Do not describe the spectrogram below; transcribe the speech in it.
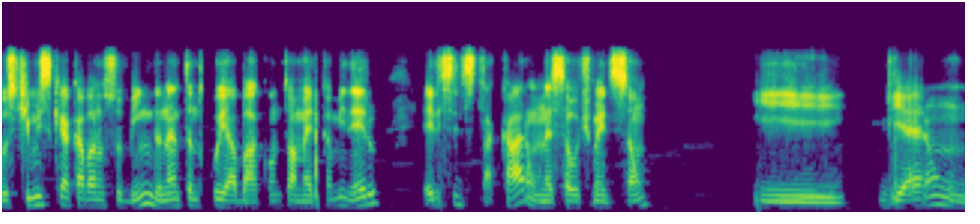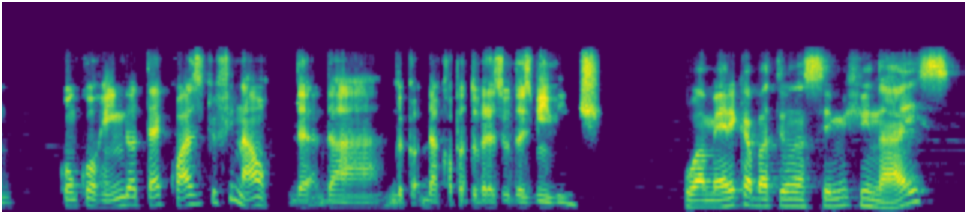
os times que acabaram subindo, né, tanto Cuiabá quanto América Mineiro, eles se destacaram nessa última edição e vieram concorrendo até quase que o final da, da, da Copa do Brasil 2020. O América bateu nas semifinais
